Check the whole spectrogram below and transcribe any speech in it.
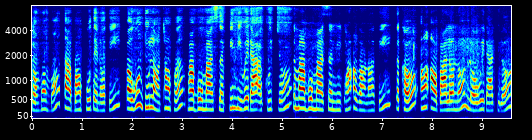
တော်မော့မော့တာပေါင်းဖို့တဲ့နော်ဒီပဝွန်ဒူးလောင်ထောင်းဖွန်မဘူမာစပီလီဝေတာအခုကျွန်းစမဘူမာစနီထောင်းအကောင်နော်ဒီစခုံအောင်အောင်ပါလို့နော်လော်ဝေးတာစီလော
